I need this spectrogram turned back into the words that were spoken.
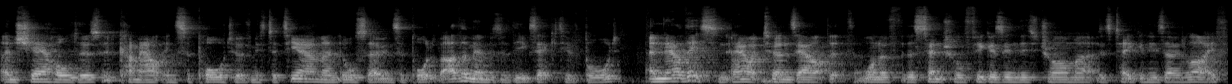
And shareholders had come out in support of Mr. Thiam and also in support of other members of the executive board. And now this. Now it turns out that one of the central figures in this drama has taken his own life.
